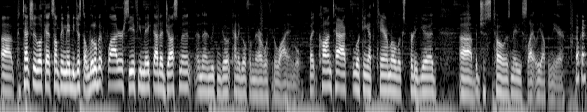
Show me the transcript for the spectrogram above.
uh, potentially look at something maybe just a little bit flatter, see if you make that adjustment, and then we can go kind of go from there with your lie angle. But contact, looking at the camera, looks pretty good, uh, but just toe is maybe slightly up in the air. Okay.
